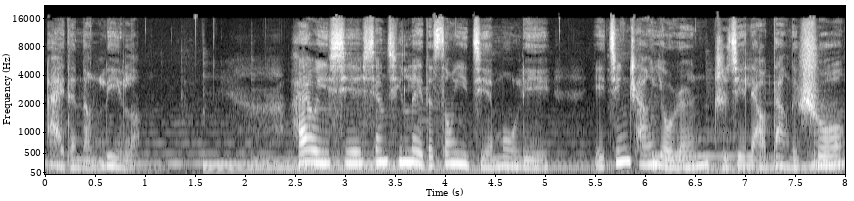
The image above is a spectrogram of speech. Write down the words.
爱的能力了。还有一些相亲类的综艺节目里，也经常有人直截了当地说：“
